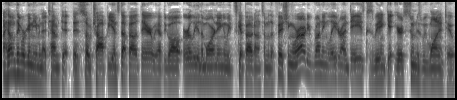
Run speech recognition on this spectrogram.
I don't think we're going to even attempt it. It's so choppy and stuff out there. We have to go out early in the morning and we'd skip out on some of the fishing. We're already running later on days because we didn't get here as soon as we wanted to.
